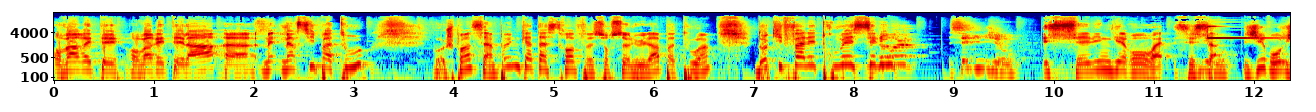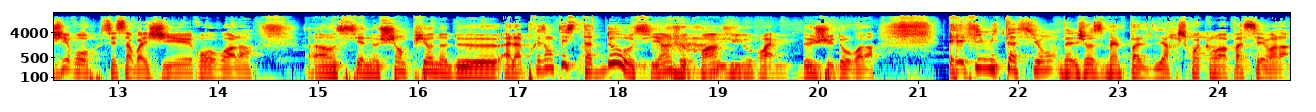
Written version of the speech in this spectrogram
on va arrêter, on va arrêter là. Euh, merci Patou. Bon, je pense que c'est un peu une catastrophe sur celui-là, Patou. Hein. Donc il fallait trouver Céline. Céline Giraud. Céline Guéraud, ouais, c'est ça. Giro, Giro, c'est ça, ouais, Giro, voilà. Ancienne championne de. Elle a présenté Stade 2 aussi, hein, je crois. de judo. Ouais, de judo, voilà. Et l'imitation, ben, j'ose même pas le dire, je crois qu'on va passer, voilà.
